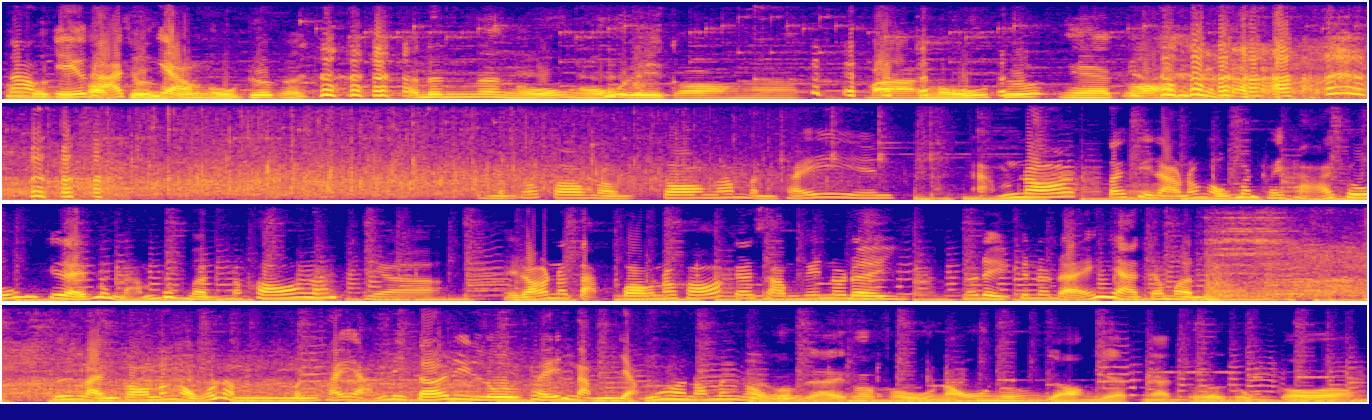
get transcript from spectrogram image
Nó không chịu thả xuống ngủ, giọng ngủ trước rồi. Anh ninh ngủ ngủ đi con à. ba ngủ trước nghe con mình có con rồi con á mình phải ẩm nó tới khi nào nó ngủ mình phải thả xuống chứ để mình ẩm trên mình nó khó lắm. Dạ. Thì đó nó tập con nó khó cái xong cái nó đi nó đi cái nó để nhà cho mình. Cứ lần con nó ngủ là mình phải ẩm đi tới đi lui phải nằm võng thôi nó mới ngủ. con rể có phụ nấu nướng dọn dẹp nhà cửa cùng cô không?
